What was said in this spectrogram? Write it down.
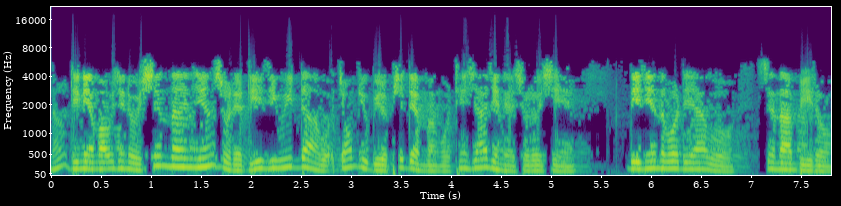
နော်ဒီနေရာမှာဦးဇင်းတို့ရှင်သန်ခြင်းဆိုတဲ့ဒီဇီဝိတကိုအကြောင်းပြုပြီးတော့ဖြစ်တဲ့မှန်ကိုထင်ရှားခြင်းတယ်ဆိုလို့ရှိရင်တည်ခြင်းသဘောတရားကိုစဉ်းစားပြီးတော့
